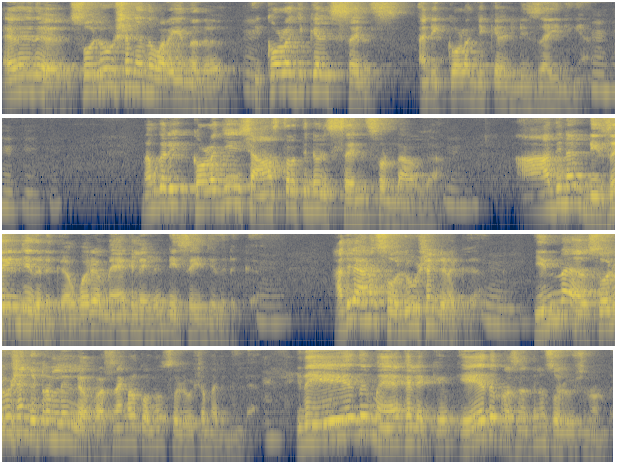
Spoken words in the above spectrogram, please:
അതായത് സൊല്യൂഷൻ എന്ന് പറയുന്നത് ecological sense and ecological designing ആണ്. നമുക്കൊരു ഇക്കോളജി ശാസ്ത്രത്തിന്റെ ഒരു സെൻസ് ഉണ്ടാവുക. അതിനെ ഡിസൈൻ ചെയ്തെടുക്കുക. ഓരോ മേഖലയിലും ഡിസൈൻ ചെയ്തെടുക്കുക. അതിലാണ് സൊല്യൂഷൻ കിടക്കുക. ഇന്ന് സൊല്യൂഷൻ കിട്ടണില്ലല്ലോ. പ്രശ്നങ്ങൾക്കൊന്നും സൊല്യൂഷൻ വരുന്നില്ല. ഇത് ഏത് മേഖലയ്ക്കും ഏത് പ്രശ്നത്തിനും സൊല്യൂഷൻ ഉണ്ട്.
